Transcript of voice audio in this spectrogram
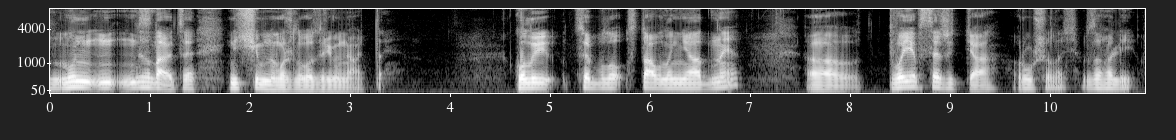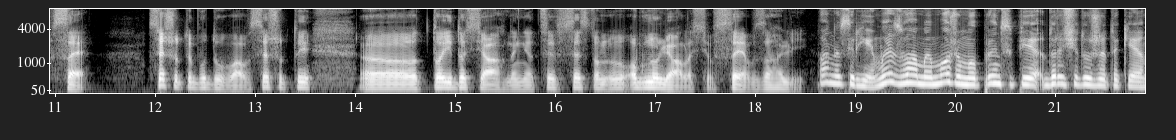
ну, не знаю, це нічим неможливо зрівняти. Коли це було ставлення одне, е, твоє все життя рушилось взагалі, все. Все, що ти будував, все, що ти, е, твої досягнення, це все обнулялося, все взагалі. Пане Сергію, ми з вами можемо, в принципі, до речі, дуже таке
